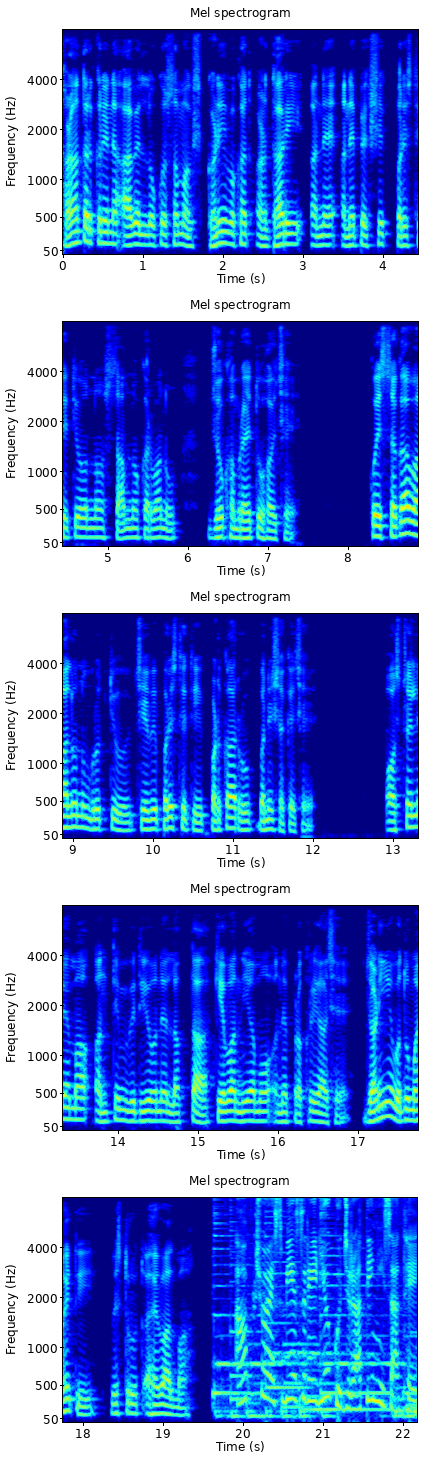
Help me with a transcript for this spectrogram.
સ્થળાંતર કરીને આવેલ લોકો સમક્ષ ઘણી વખત અણધારી અને અનપેક્ષિત પરિસ્થિતિઓનો સામનો કરવાનું જોખમ રહેતું હોય છે. કોઈ સગા વહાલોનું મૃત્યુ જેવી પરિસ્થિતિ પડકારરૂપ બની શકે છે. ઓસ્ટ્રેલિયામાં અંતિમ વિધિઓને લગતા કેવા નિયમો અને પ્રક્રિયા છે જાણીએ વધુ માહિતી વિસ્તૃત અહેવાલમાં. આપ છો SBS રેડિયો ગુજરાતીની સાથે.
